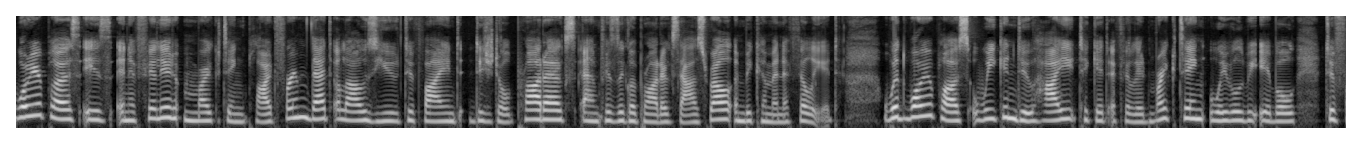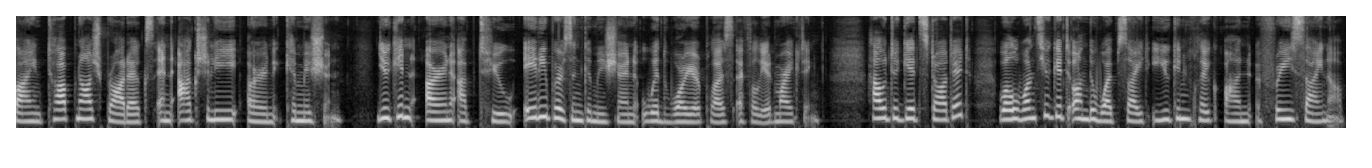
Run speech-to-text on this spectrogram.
Warrior Plus is an affiliate marketing platform that allows you to find digital products and physical products as well and become an affiliate. With Warrior Plus, we can do high ticket affiliate marketing. We will be able to find top notch products and actually earn commission. You can earn up to 80% commission with Warrior Plus affiliate marketing. How to get started? Well, once you get on the website, you can click on free sign up.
